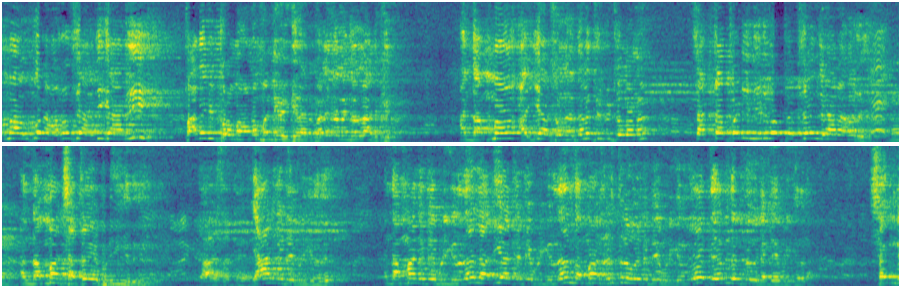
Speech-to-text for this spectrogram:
அம்மாவுக்கு ஒரு அரசு அதிகாரி பதவி பிரமாணம் பண்ணி வைக்கிறார். வலைதளங்கள்லாம் இருக்கு. அந்த அம்மா ஐயா சொன்னதானே திருப்பி சொல்லணும்? சட்டப்படி நிறுவ பெற்றேங்கிறார் அவரு. அந்த அம்மா சட்டையை பிடிங்குது யார் கட்டையை பிடிக்கிறது? அந்த அம்மா கட்டையை பிடிக்கிறதா? இல்ல அதிகாரி கட்டையை பிடிக்கிறதா? அந்த அம்மா நிறுத்தினவர் கட்டையை பிடிக்கிறதா? தேர்ந்தெடுத்தவர் கட்டையை பிடிக்கிறதா? சங்க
